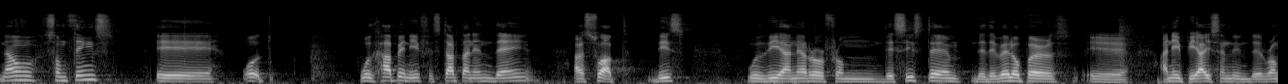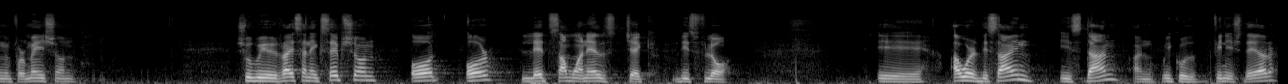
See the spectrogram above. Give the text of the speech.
Now, some things, uh, what would happen if start and end are swapped? This would be an error from the system, the developers, uh, an API sending the wrong information. Should we raise an exception or, or let someone else check this flow? Uh, our design is done, and we could finish there.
